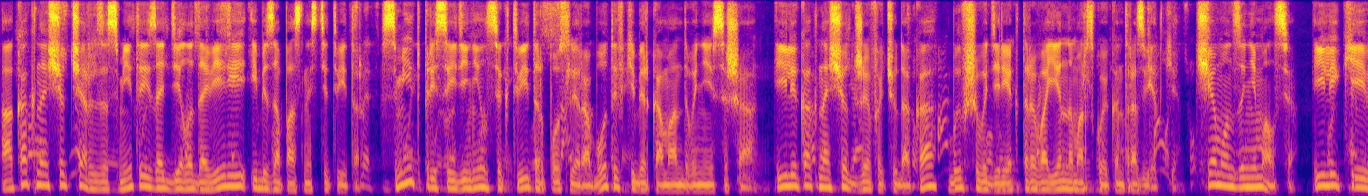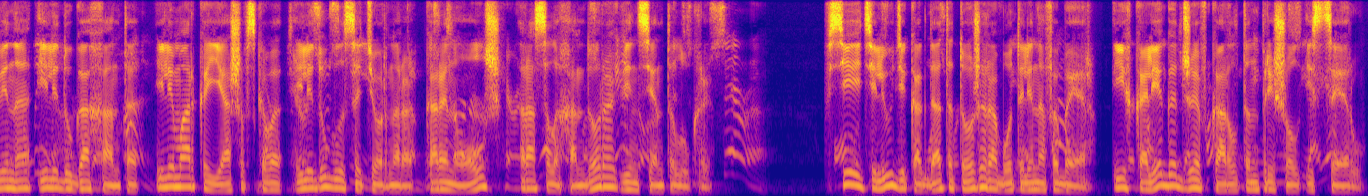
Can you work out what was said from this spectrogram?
А как насчет Чарльза Смита из отдела доверия и безопасности Твиттер? Смит присоединился к Твиттер после работы в киберкомандовании США. Или как насчет Джеффа Чудака, бывшего директора военно-морской контрразведки? Чем он занимался? Или Кевина, или Дуга Ханта, или Марка Яшевского, или Дугласа Тернера, Карена Олш, Рассела Хандора, Винсента Лукры. Все эти люди когда-то тоже работали на ФБР. Их коллега Джефф Карлтон пришел из ЦРУ.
